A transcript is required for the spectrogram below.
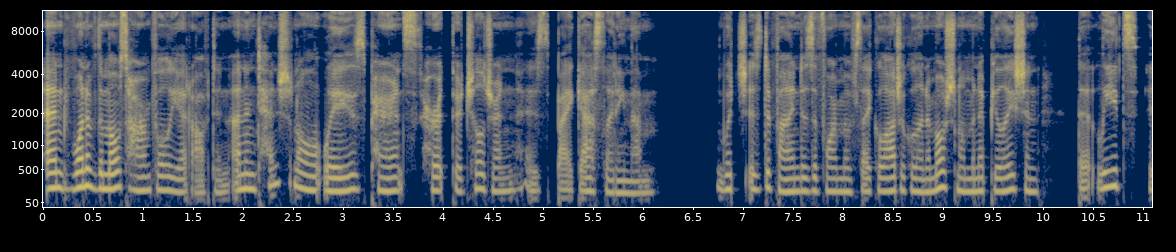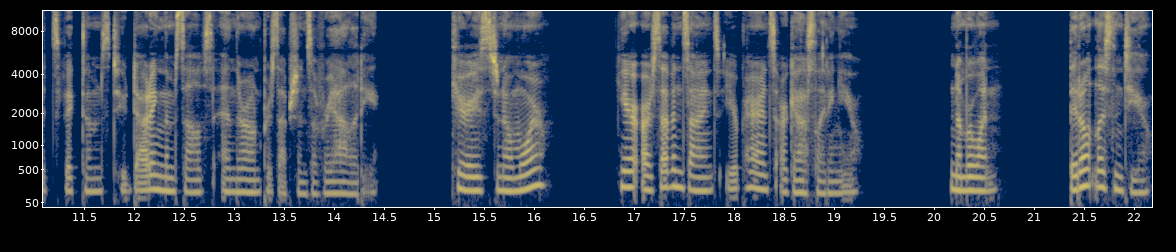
And one of the most harmful yet often unintentional ways parents hurt their children is by gaslighting them, which is defined as a form of psychological and emotional manipulation that leads its victims to doubting themselves and their own perceptions of reality. Curious to know more? Here are seven signs your parents are gaslighting you. Number one, they don't listen to you.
